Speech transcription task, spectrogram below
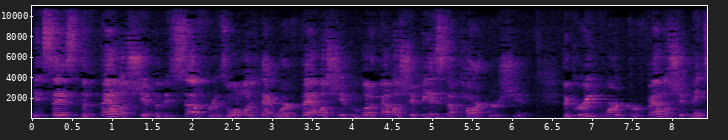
it says the fellowship of his sufferings. I want to look at that word fellowship, and what a fellowship is, is a partnership. The Greek word for fellowship means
